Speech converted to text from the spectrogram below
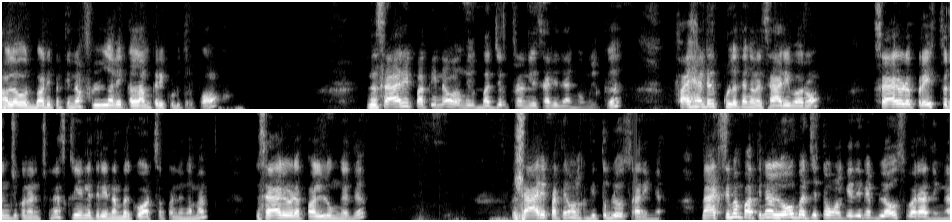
அதில் ஒரு பாடி பார்த்தீங்கன்னா ஃபுல்லாகவே கலாம்கரி கொடுத்துருப்போம். இந்த saree பார்த்தீங்கன்னா உங்களுக்கு பட்ஜெட் ஃப்ரெண்ட்லி saree தாங்க உங்களுக்கு. ஃபைவ் ஹண்ட்ரட்குள்ளே தாங்க அந்த சாரீ வரும். சாரியோட ப்ரைஸ் தெரிஞ்சுக்கணும்னு நினச்சிங்கன்னா ஸ்க்ரீனில் தெரிய நம்பருக்கு வாட்ஸ்அப் பண்ணுங்க மேம் இந்த சாரியோட பல்லுங்க இது. சாரி பார்த்தீங்கன்னா உங்களுக்கு வித் ப்ளவுஸ் சாரிங்க மேக்ஸிமம் பார்த்தீங்கன்னா லோ பட்ஜெட்டில் உங்களுக்கு எதுவுமே ப்ளவுஸ் வராதுங்க.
